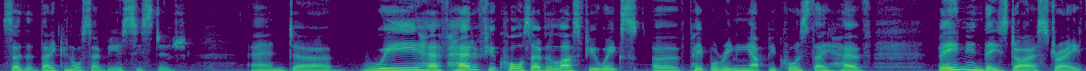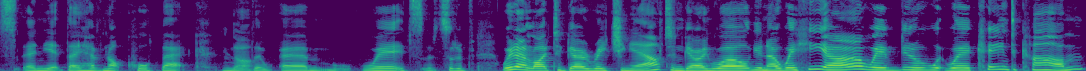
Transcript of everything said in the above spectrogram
so that they can also be assisted. And uh, we have had a few calls over the last few weeks of people ringing up because they have been in these dire straits and yet they have not called back. No. The, um, where it's sort of we don't like to go reaching out and going, well, you know, we're here, we're you know we're keen to come.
